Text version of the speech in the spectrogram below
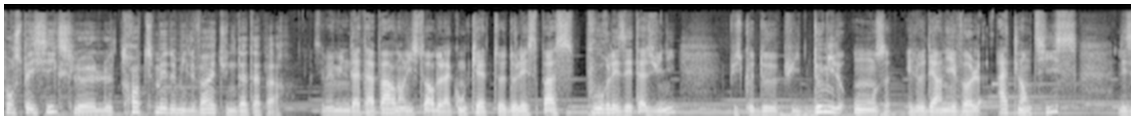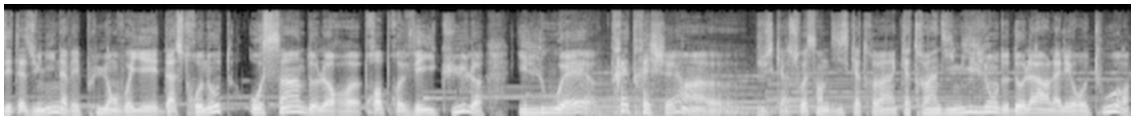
Pour SpaceX, le, le 30 mai 2020 est une date à part. C'est même une date à part dans l'histoire de la conquête de l'espace pour les États-Unis, puisque depuis 2011 et le dernier vol Atlantis, les États-Unis n'avaient plus envoyé d'astronautes au sein de leur propre véhicule. Ils louaient très très cher, euh, jusqu'à 70, 80, 90 millions de dollars l'aller-retour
